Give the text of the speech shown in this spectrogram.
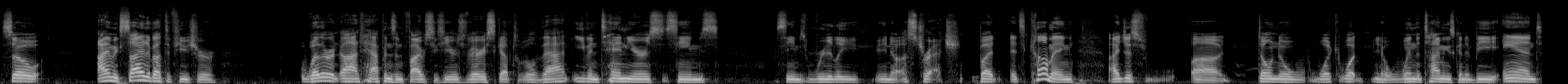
So I'm excited about the future. Whether or not it happens in five or six years, very skeptical of that. Even ten years seems seems really you know a stretch, but it's coming. I just uh, don't know what what you know when the timing is going to be and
